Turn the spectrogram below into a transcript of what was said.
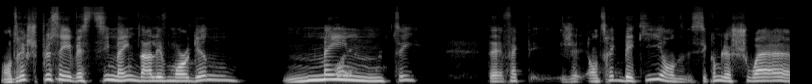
On dirait que je suis plus investi même dans Liv Morgan. Même, tu sais. on dirait que Becky, c'est comme le choix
